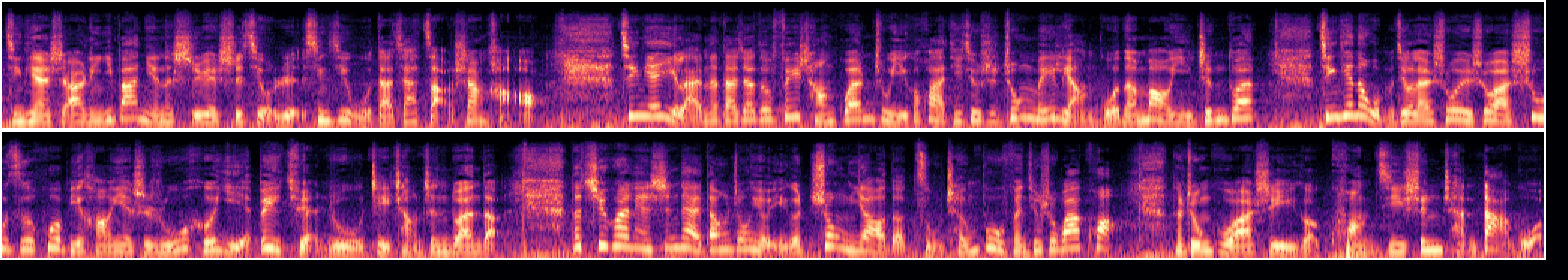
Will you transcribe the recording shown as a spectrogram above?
今天是二零一八年的十月十九日，星期五，大家早上好。今年以来呢，大家都非常关注一个话题，就是中美两国的贸易争端。今天呢，我们就来说一说啊，数字货币行业是如何也被卷入这场争端的。那区块链生态当中有一个重要的组成部分，就是挖。矿，那中国啊是一个矿机生产大国，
